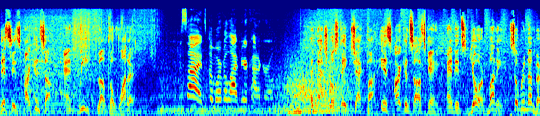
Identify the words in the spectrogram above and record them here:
this is Arkansas, and we love the water. Besides, I'm more of a light beer kind of girl. The Natural State Jackpot is Arkansas's game, and it's your money. So remember,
